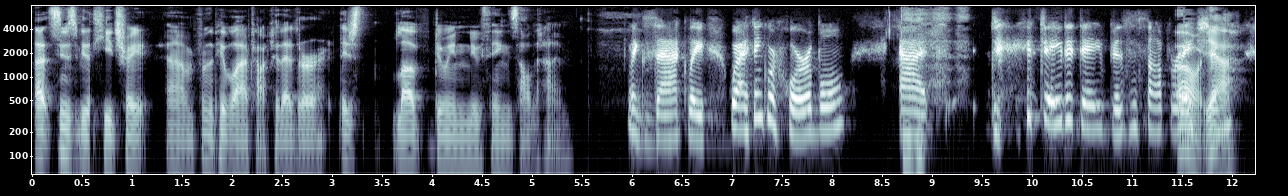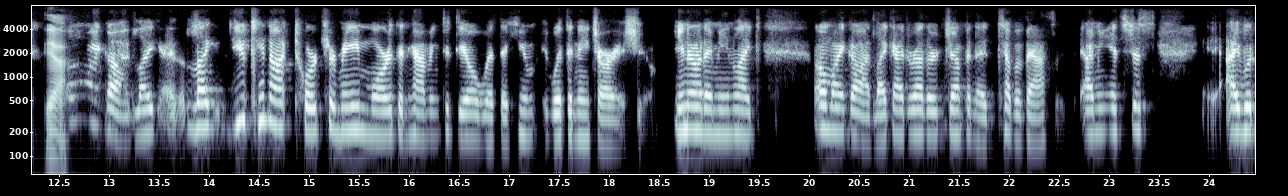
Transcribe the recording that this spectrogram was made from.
That seems to be the key trait um, from the people I've talked to that are they just love doing new things all the time. Exactly. Well, I think we're horrible at day to day business operations. Oh yeah, yeah. Oh my god! Like uh, like you cannot torture me more than having to deal with a hum with an HR issue. You know what I mean? Like, oh my god! Like I'd rather jump in a tub of acid. I mean, it's just. I would.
